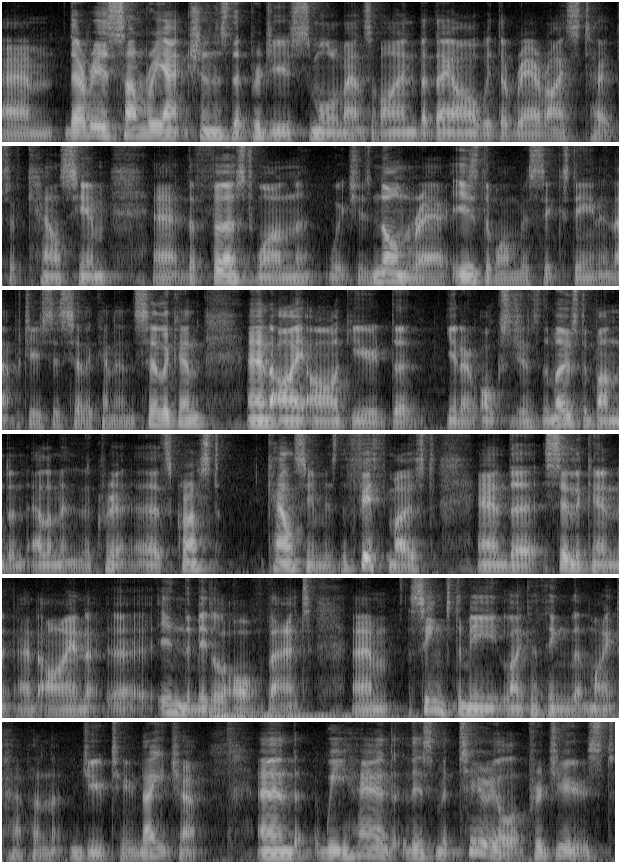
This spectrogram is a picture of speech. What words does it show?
um, there is some reactions that produce small amounts of iron, but they are with the rare isotopes of calcium. Uh, the first one, which is non-rare, is the one with 16, and that produces silicon and silicon. And I argued that you know oxygen is the most abundant element in the Earth's crust, calcium is the fifth most, and the silicon and iron uh, in the middle of that um, seems to me like a thing that might happen due to nature. And we had this material produced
